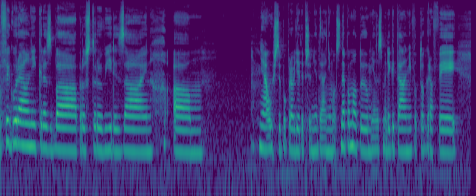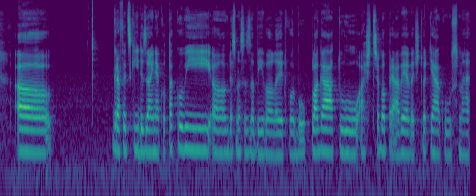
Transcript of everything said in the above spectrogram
figurální kresba, prostorový design. Um, já už si popravdě ty předměty ani moc nepamatuju. Měli jsme digitální fotografii, uh, grafický design jako takový, eh, kde jsme se zabývali tvorbou plagátů, až třeba právě ve čtvrtáku jsme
